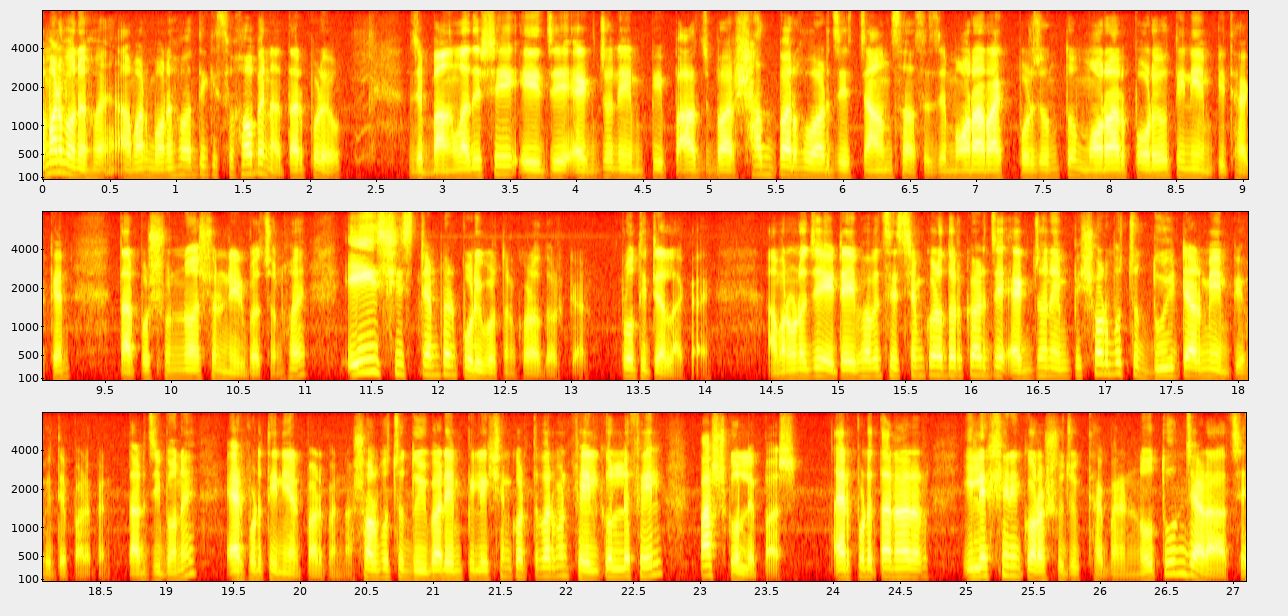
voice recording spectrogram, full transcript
আমার মনে হয়, আমার মনে হওয়াতে কিছু হবে না, তারপরেও যে বাংলাদেশে এই যে একজন এমপি পাঁচবার, সাতবার হওয়ার যে চান্স আছে, যে মরার আগ পর্যন্ত, মরার পরেও তিনি এমপি থাকেন, তারপর শূন্য আসন নির্বাচন হয়, এই সিস্টেমটার পরিবর্তন করা দরকার প্রতিটা এলাকায়। আমার মনে হয় যে এটা এইভাবে সিস্টেম করা দরকার যে একজন এমপি সর্বোচ্চ দুই টার্মে এমপি হতে পারবেন। তার জীবনে এরপরে তিনি আর পারবেন না। সর্বোচ্চ দুইবার এমপি ইলেকশন করতে পারবেন ফেল করলে ফেল পাস করলে পাস এরপরে তার আর ইলেকশনই করার সুযোগ থাকবে না। নতুন যারা আছে,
